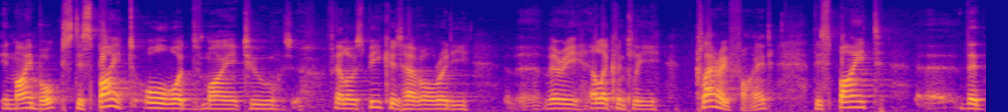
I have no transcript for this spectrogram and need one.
in my books, despite all what my two fellow speakers have already uh, very eloquently clarified, despite uh, the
